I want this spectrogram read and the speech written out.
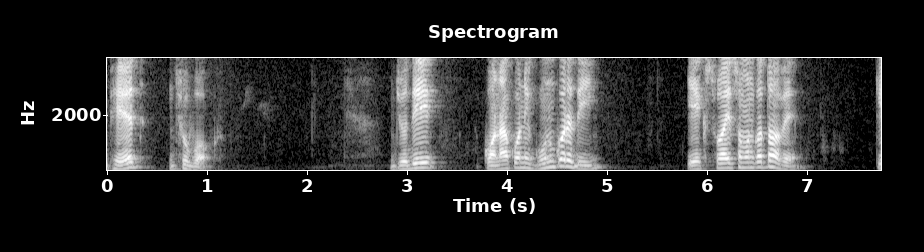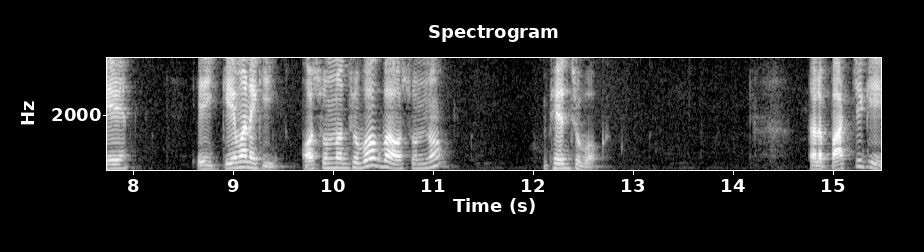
ভেদ ধ্রুবক। যদি কণাকণি গুণ করে দিই এক্স ওয়াই সমান কত হবে? কে এই কে মানে কি? অশূন্য ধ্রুবক বা অশূন্য ভেদ ধ্রুবক। তাহলে পাচ্ছি কি?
